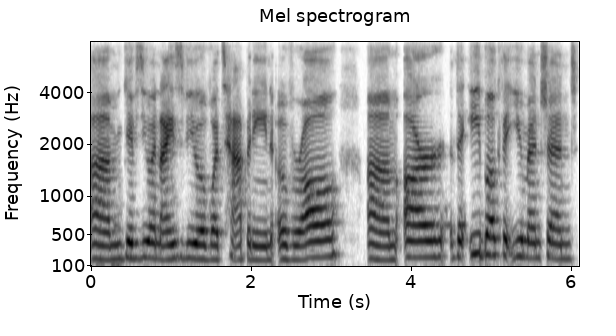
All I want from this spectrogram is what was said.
um, gives you a nice view of what's happening overall. Um, our the ebook that you mentioned,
